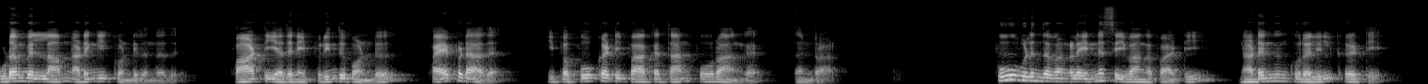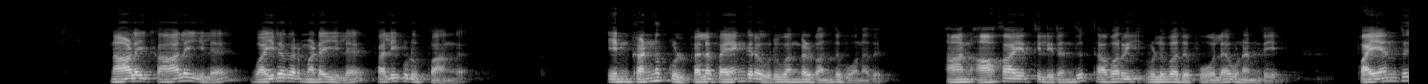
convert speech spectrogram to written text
உடம்பெல்லாம் நடுங்கிக் கொண்டிருந்தது. பாட்டி அதனை புரிந்து கொண்டு பயப்படாத இப்ப பூக்கட்டி பார்க்கத்தான் போறாங்க என்றாள். பூ விழுந்தவங்களை என்ன செய்வாங்க பாட்டி? நடுங்கும் குரலில் கேட்டேன். நாளை காலையில வைரவர் மடையில பலி கொடுப்பாங்க. என் கண்ணுக்குள் பல பயங்கர உருவங்கள் வந்து போனது. நான் ஆகாயத்திலிருந்து தவறி விழுவது போல உணர்ந்தேன். பயந்து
